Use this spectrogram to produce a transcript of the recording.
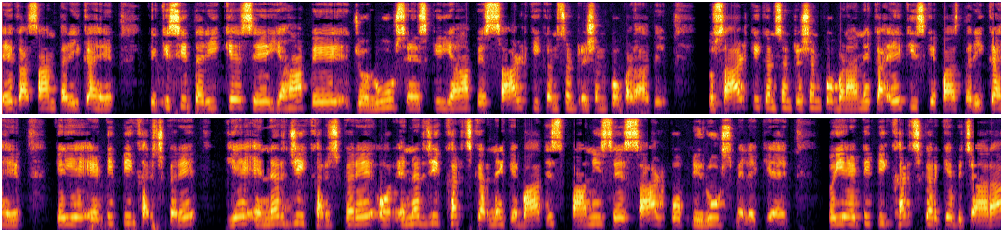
एक आसान तरीका है कि किसी तरीके से यहाँ पे जो रूट्स हैं, इसकी यहाँ पे साल्ट की कंसंट्रेशन को बढ़ा दे। तो साल्ट की कंसंट्रेशन को बढ़ाने का एक ही इसके पास तरीका है कि ये एटीपी खर्च करे, ये एनर्जी खर्च करे और एनर्जी खर्च करने के बाद इस पानी से साल्ट को अपनी रूट्स में लेके आए। तो ये एटीपी खर्च करके बेचारा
